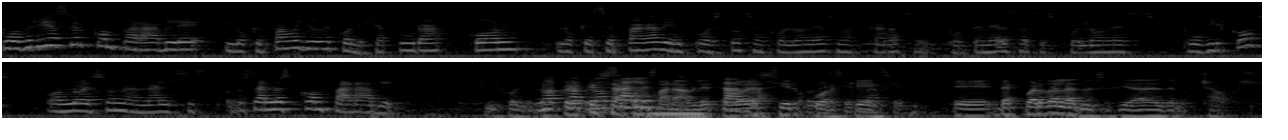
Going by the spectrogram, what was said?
¿podría ser comparable lo que pago yo de colegiatura con lo que se paga de impuestos en colonias más caras por tener esas escuelones públicos? ¿O no es un análisis, o sea, no es comparable? Híjoles, No no, creo que no sea comparable, te voy a tablas, decir por qué. Eh, de acuerdo a las necesidades de los chavos.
